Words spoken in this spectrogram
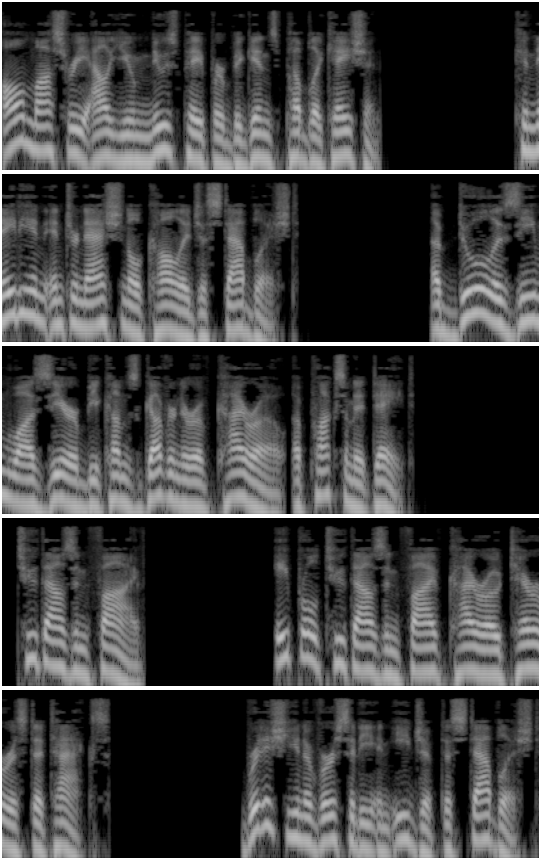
Al Masri Al Yawm newspaper begins publication. Canadian International College established. Abdul Azim Wazir becomes governor of Cairo approximate date. 2005 April 2005 Cairo terrorist attacks. British University in Egypt established.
